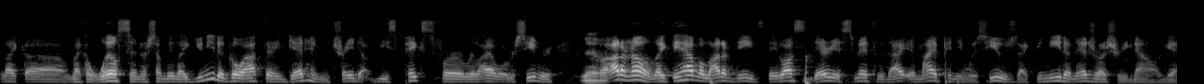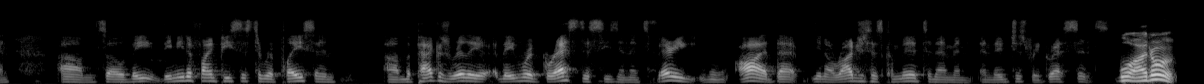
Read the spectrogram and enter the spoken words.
like a like a Wilson or somebody like you need to go out there and get him and trade up these picks for a reliable receiver. Yeah. But I don't know. Like they have a lot of needs. They lost Darius Smith, was I in my opinion was huge. Like they need an edge rusher now again. Um, so they they need to find pieces to replace and um, the Packers really they regressed this season. It's very odd that you know Rodgers has committed to them and and they've just regressed since. Well, I don't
